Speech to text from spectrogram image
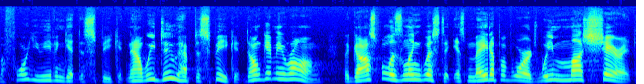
before you even get to speak it. Now, we do have to speak it. Don't get me wrong. The gospel is linguistic, it's made up of words. We must share it.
